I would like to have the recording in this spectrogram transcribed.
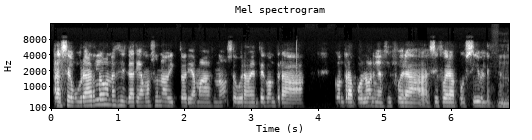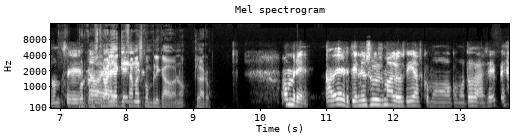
para asegurarlo, necesitaríamos una victoria más, ¿no? Seguramente contra, contra Polonia si fuera, si fuera posible. Entonces, Porque Australia quizá más complicado, ¿no? Claro. Hombre, a ver, tienen sus malos días como, como todas, ¿eh? Pero,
